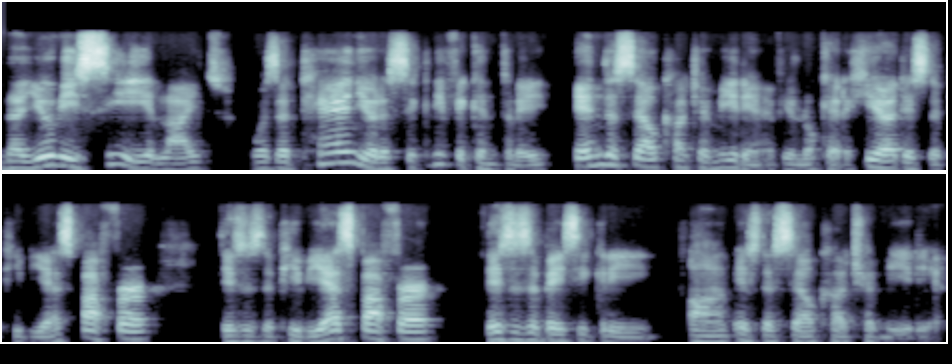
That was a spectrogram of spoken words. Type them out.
the UVC light was attenuated significantly in the cell culture medium. If you look at here, this is the PBS buffer, this is the PBS buffer, this is basically um, is the cell culture medium.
